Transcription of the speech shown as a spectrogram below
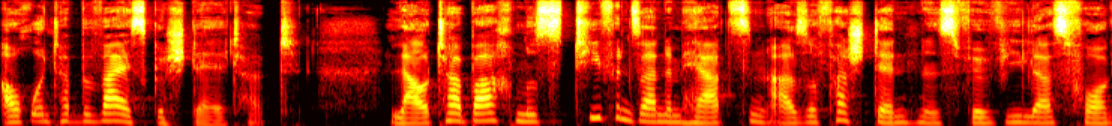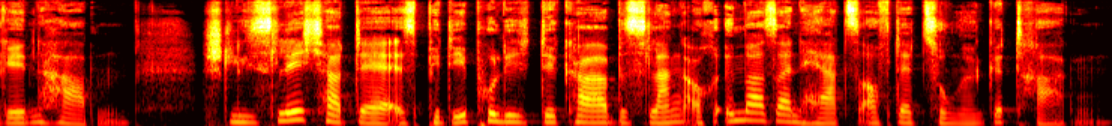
auch unter Beweis gestellt hat. Lauterbach muss tief in seinem Herzen also Verständnis für Wielers Vorgehen haben. Schließlich hat der SPD-Politiker bislang auch immer sein Herz auf der Zunge getragen.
